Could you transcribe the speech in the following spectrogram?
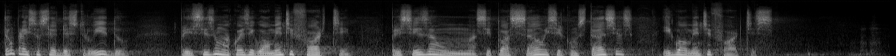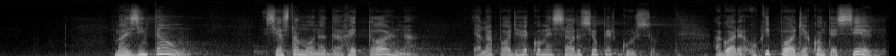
Então, para isso ser destruído, precisa uma coisa igualmente forte, precisa uma situação e circunstâncias igualmente fortes. Mas então, se esta mônada retorna, ela pode recomeçar o seu percurso. Agora, o que pode acontecer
